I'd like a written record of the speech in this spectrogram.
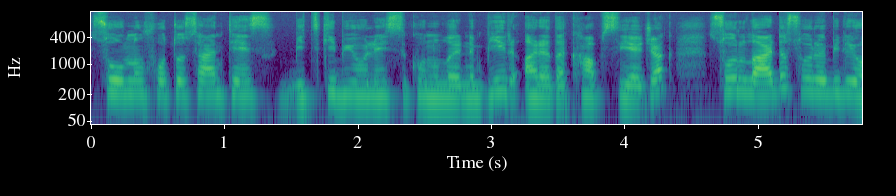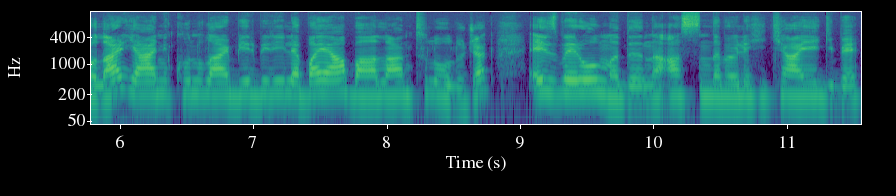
Solunum fotosentez, bitki biyolojisi konularını bir arada kapsayacak sorular da sorabiliyorlar. Yani konular birbiriyle bayağı bağlantılı olacak. Ezber olmadığını aslında böyle hikaye gibi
